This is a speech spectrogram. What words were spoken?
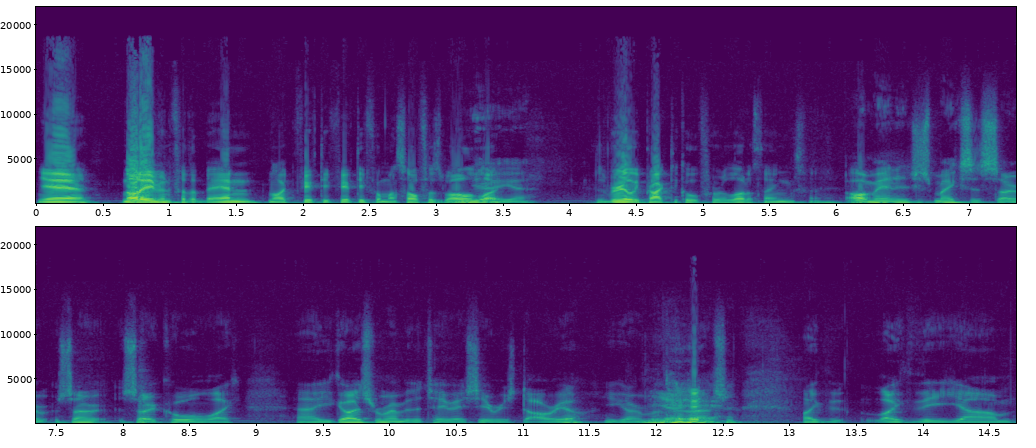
yeah, not even for the band, like 50-50 for myself as well. yeah, like, yeah. It's really practical for a lot of things. Oh man, it just makes it so so so cool. Like, uh, you guys remember the TV series Daria? You guys remember Yeah. that? shit? Like, the, like the um,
